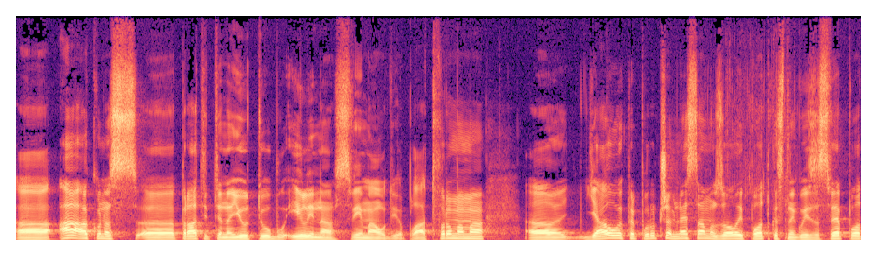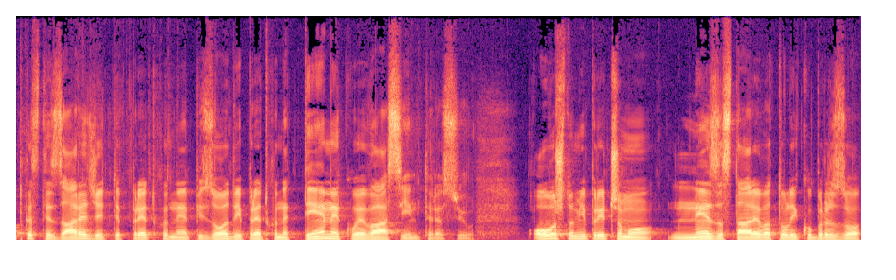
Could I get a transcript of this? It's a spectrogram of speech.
A, a ako nas pratite na YouTube-u ili na svim audio platformama, ja uvek preporučujem ne samo za ovaj podcast, nego i za sve podcaste, zaređajte prethodne epizode i prethodne teme koje vas interesuju. Ovo što mi pričamo ne zastareva toliko brzo,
